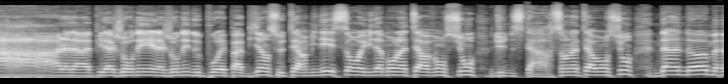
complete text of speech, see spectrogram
Ah là là, et puis la journée, la journée ne pourrait pas bien se terminer sans évidemment l'intervention d'une star, sans l'intervention d'un homme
